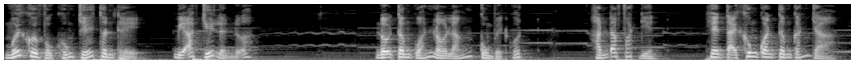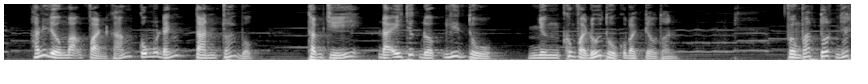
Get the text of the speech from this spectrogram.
Mới khôi phục khống chế thân thể Bị áp chế lần nữa. Nội tâm của hắn lo lắng cùng biệt quất, Hắn đã phát điên. Hiện tại không quan tâm cắn trả. Hắn liều mạng phản kháng cũng muốn đánh tan trói buộc. Thậm chí đã ý thức được liên thủ, Nhưng không phải đối thủ của Bạch Tiểu Thuần. Phương pháp tốt nhất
